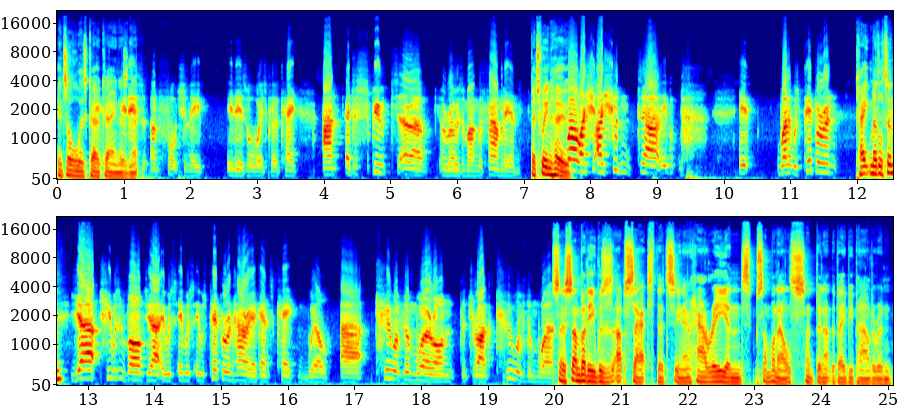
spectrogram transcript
It's always cocaine, isn't it? It is. Unfortunately, it is always cocaine. And a dispute uh, arose among the family, and Between who? Well, I, sh- I shouldn't. Uh, it, it. Well, it was Pippa and Kate Middleton? yeah, she was involved. Yeah, it was. It was. It was Pippa and Harry against Kate and Will. Uh, two of them were on the drug. Two of them weren't. So somebody was upset that, you know, Harry and someone else had been at the baby powder and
